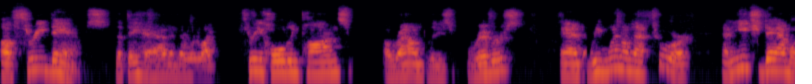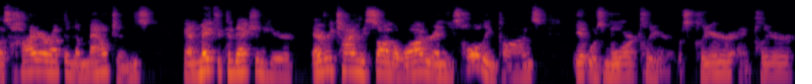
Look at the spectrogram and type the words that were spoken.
of three dams that they had. And there were like three holding ponds around these rivers. And we went on that tour, and each dam was higher up in the mountains. And make the connection here every time we saw the water in these holding ponds, it was more clear. It was clearer and clearer.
